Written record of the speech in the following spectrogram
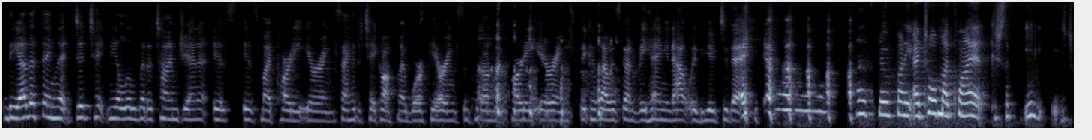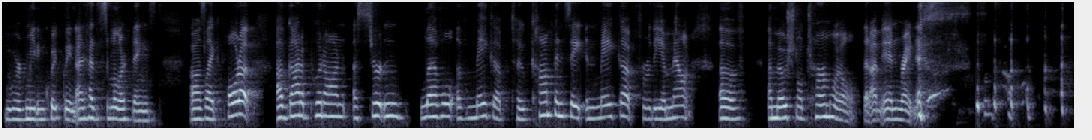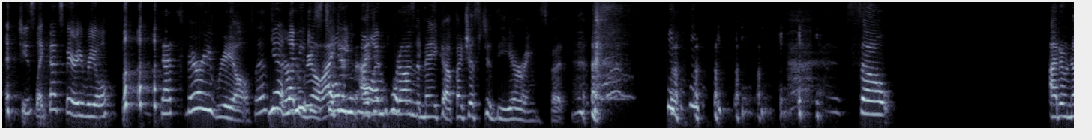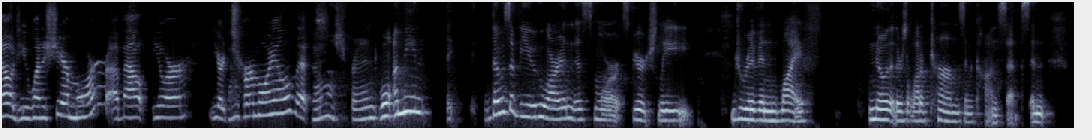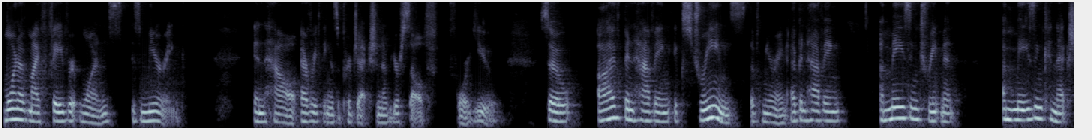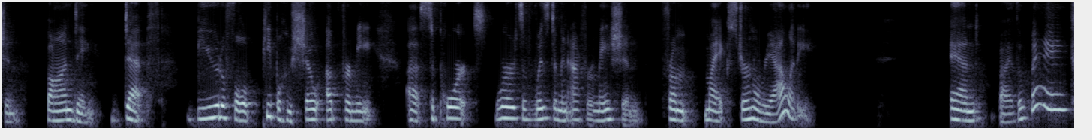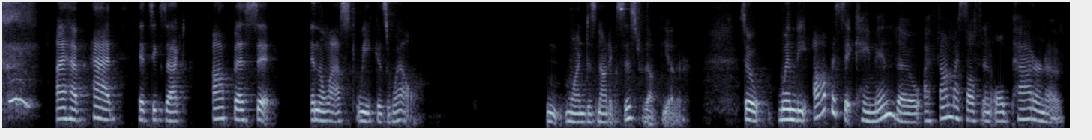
The other thing that did take me a little bit of time, Janet, is is my party earrings. I had to take off my work earrings and put on my party earrings because I was going to be hanging out with you today. oh, that's so funny. I told my client because she's like, we were meeting quickly, and I had similar things. I was like, hold up, I've got to put on a certain level of makeup to compensate and make up for the amount of emotional turmoil that I'm in right now. She's like, that's very real. that's very real. That's yeah, let me real. just I didn't I didn't I'm put on the makeup. I just did the earrings, but so I don't know. Do you want to share more about your your oh, turmoil that gosh friend well i mean eh, those of you who are in this more spiritually driven life know that there's a lot of terms and concepts and one of my favorite ones is mirroring and how everything is a projection of yourself for you so i've been having extremes of mirroring i've been having amazing treatment amazing connection bonding depth beautiful people who show up for me, uh, support, words of wisdom and affirmation from my external reality. And by the way, I have had its exact opposite in the last week as well. One does not exist without the other. So when the opposite came in, though, I found myself in an old pattern of,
